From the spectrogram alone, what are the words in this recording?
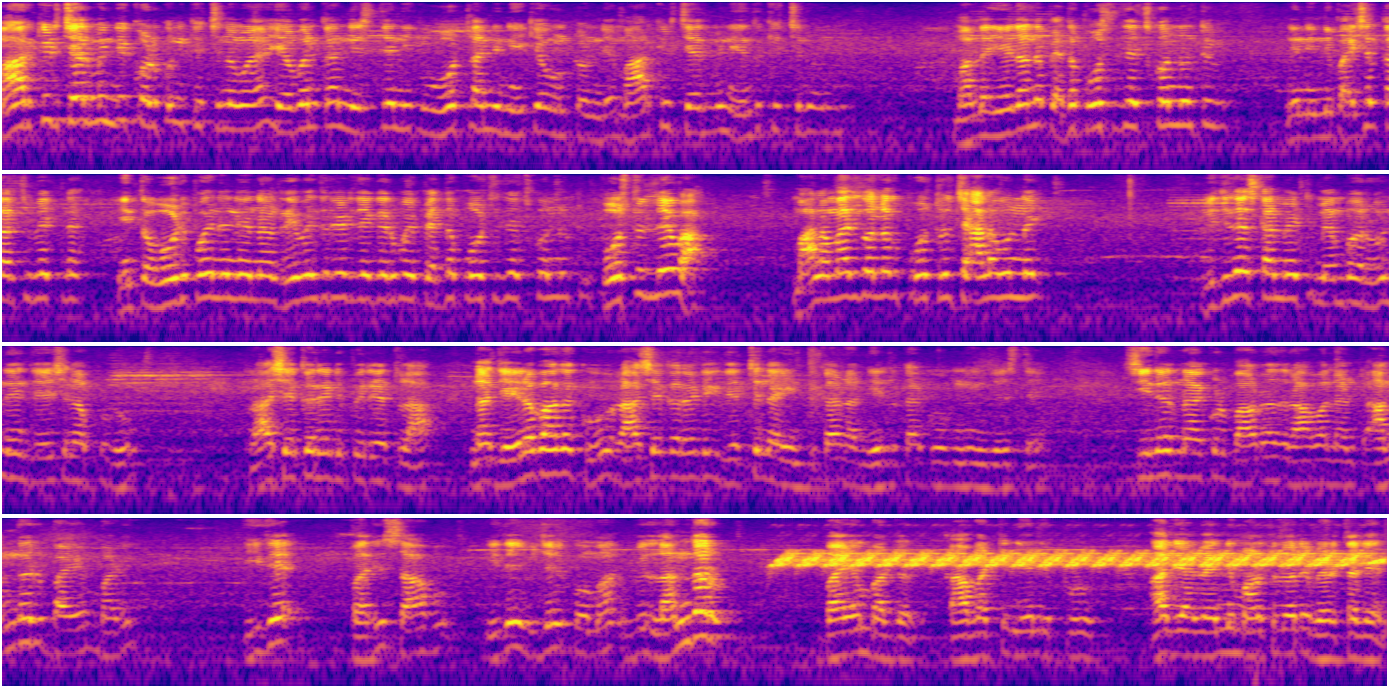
మార్కెట్ చైర్మన్ నీ కొడుకునికి ఇచ్చినవా ఎవరికన్నా ఇస్తే నీకు ఓట్లన్నీ నీకే ఉంటుండే. మార్కెట్ చైర్మన్ ఎందుకు ఇచ్చినవి మళ్ళీ ఏదన్నా పెద్ద పోస్ట్ తెచ్చుకొని ఉంటుంది నేను ఇన్ని పైసలు ఖర్చు పెట్టిన ఇంత ఓడిపోయిన నేను రేవంత్ రెడ్డి దగ్గర పోయి పెద్ద పోస్ట్ తెచ్చుకొని పోస్టులు లేవా? మాలమాది వాళ్ళకి పోస్టులు చాలా ఉన్నాయి. బిజినెస్ కమిటీ మెంబరు నేను చేసినప్పుడు రాజశేఖర రెడ్డి పీరియడ్లో నా జైరబాగకు రాజశేఖర రెడ్డికి తెచ్చిన ఇంటికాడ నీళ్ళు ఓపెనింగ్ చేస్తే సీనియర్ నాయకుడు బాలరాజు రావాలంటే అందరూ భయం పడి ఇదే పరిసాబు ఇదే విజయ్ కుమార్ వీళ్ళందరూ భయం పడ్డారు కాబట్టి నేను ఇప్పుడు అది అవన్నీ మనసులోనే పెడతలేను.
